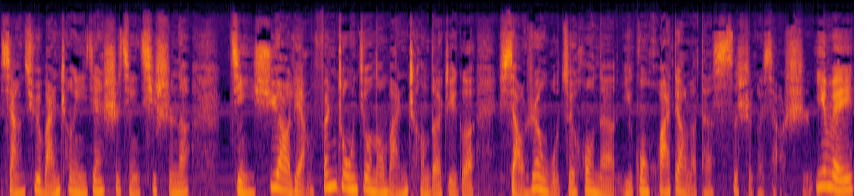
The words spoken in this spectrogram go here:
想去完成一件事情，其实呢。仅需要两分钟就能完成的这个小任务，最后呢，一共花掉了他四十个小时。因为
